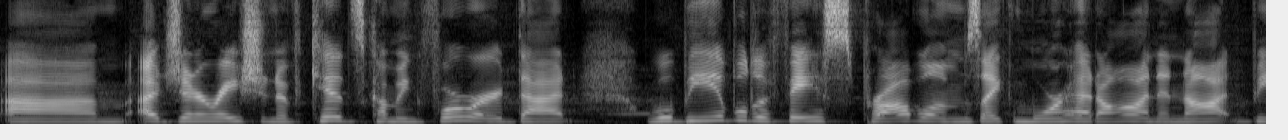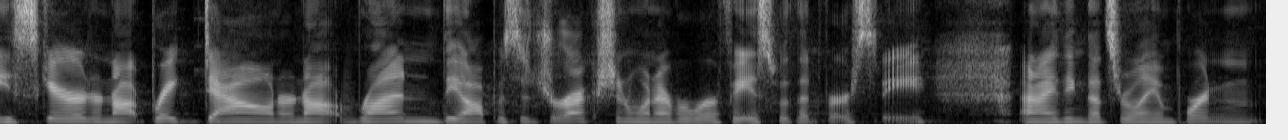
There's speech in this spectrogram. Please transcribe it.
um, a generation of kids coming forward that will be able to face problems like more head on and not be scared or not break down or not run the opposite direction whenever we're faced with adversity. And i think that's really important.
